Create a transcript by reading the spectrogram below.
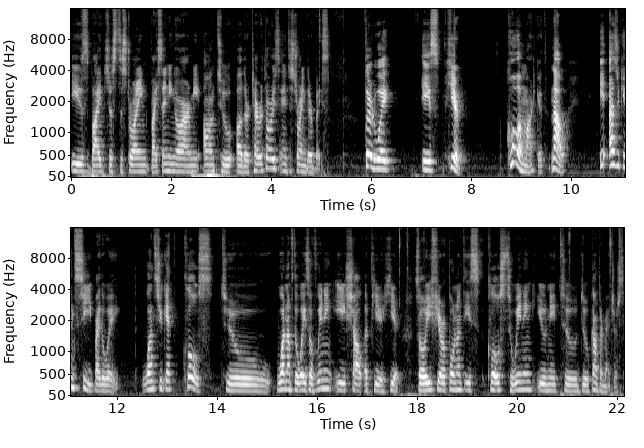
is by just destroying, by sending your army onto other territories and destroying their base. Third way is here, CHOAM market. Now, it, as you can see, by the way, once you get close to one of the ways of winning, it shall appear here. So if your opponent is close to winning, you need to do countermeasures.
